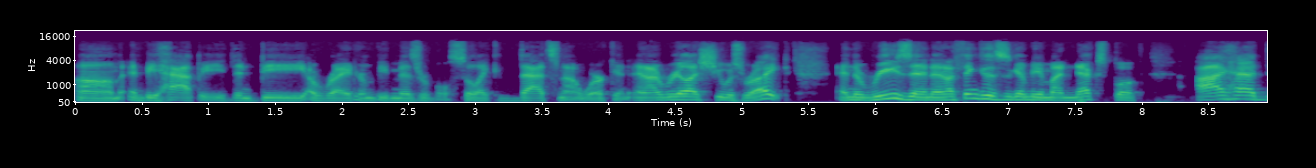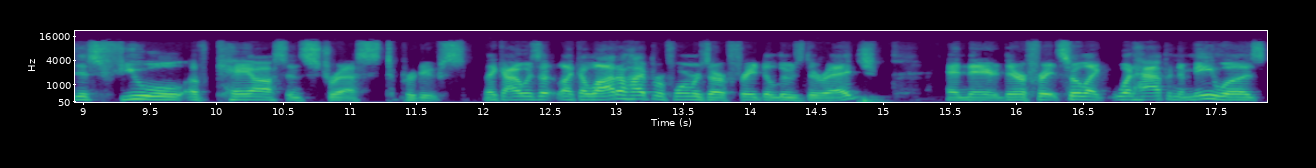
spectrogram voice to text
um, and be happy than be a writer and be miserable. So like that's not working. And I realized she was right. And the reason, and I think this is going to be in my next book, I had this fuel of chaos and stress to produce. Like I was like a lot of high performers are afraid to lose their edge and they're they're afraid. So like what happened to me was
